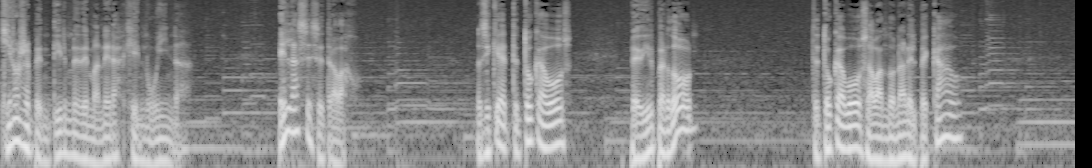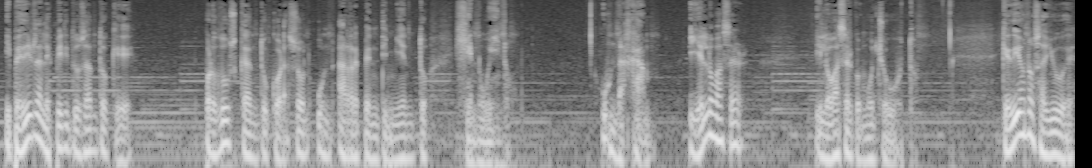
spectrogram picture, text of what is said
Quiero arrepentirme de manera genuina. Él hace ese trabajo. Así que te toca a vos pedir perdón, te toca a vos abandonar el pecado y pedirle al Espíritu Santo que produzca en tu corazón un arrepentimiento genuino, un naham. Y Él lo va a hacer, y lo va a hacer con mucho gusto. Que Dios nos ayude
